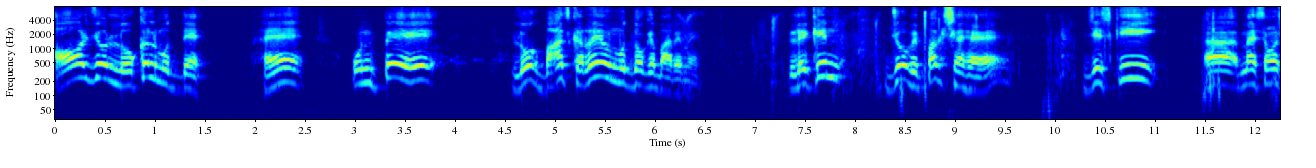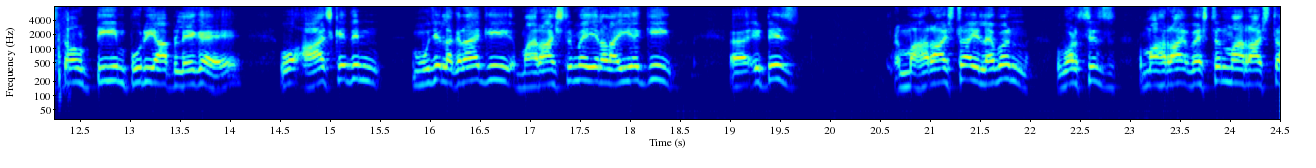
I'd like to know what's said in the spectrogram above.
और जो लोकल मुद्दे हैं उन पे लोग बात कर रहे हैं उन मुद्दों के बारे में। लेकिन जो विपक्ष है जिसकी आ, मैं समझता हूँ टीम पूरी आप ले गए वो आज के दिन मुझे लग रहा है कि महाराष्ट्र में ये लड़ाई है कि it is Maharashtra eleven versus महारा western Maharashtra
